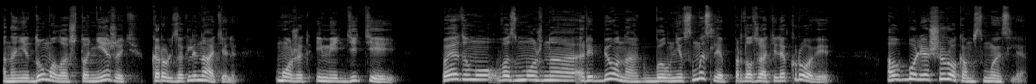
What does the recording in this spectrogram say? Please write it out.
Она не думала, что нежить, король-заклинатель, может иметь детей, поэтому, возможно, ребенок был не в смысле продолжателя крови, а в более широком смысле.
